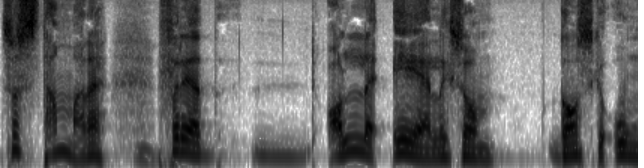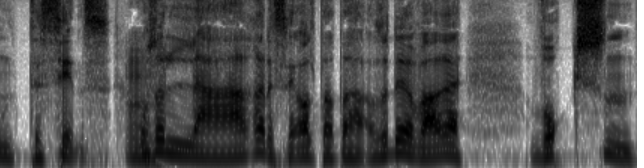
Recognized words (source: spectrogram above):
så stemmer det. Fordi at alle er liksom ganske ung til sinns. Og så lærer de seg alt dette her. Altså Det å være voksen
